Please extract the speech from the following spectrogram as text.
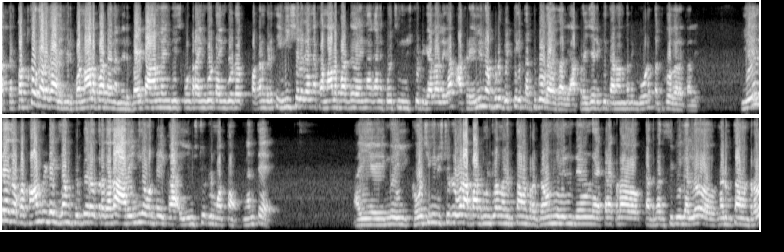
అక్కడ తట్టుకోగలగాలి. మీరు కొన్నాళ్ళ పాటు అయినా మీరు బయట ఆన్లైన్ తీసుకుంటారా ఇంకోట ఇంకోట పక్కన పెడితే ఇనీషియల్ గానే కొన్నాళ్ళ పాటు అయినా కానీ కోచింగ్ ఇన్స్టిట్యూట్కి వెళ్ళాలిగా అక్కడ వెళ్ళినప్పుడు గట్టిగా తట్టుకోగలగాలి. ఆ ప్రెషర్కి దానంతరికి కూడా తట్టుకోగలగాలి. ఏం లేదు ఒక కాంపిటేటివ్ ఎగ్జామ్ ప్రిపేర్ అవుతారు కదా ఆ రేంజ్లో ఉంటాయి ఈ ఈ ఇన్స్టిట్యూట్లు మొత్తం. అంతే. అవి ఇంకో ఈ కోచింగ్ ఇన్స్టిట్యూట్లు కూడా అపార్ట్మెంట్లో నడుపుతా ఉంటారు. గ్రౌండ్ దేవుడు ఎక్కడెక్కడ పెద్ద పెద్ద సిటీలలో నడుపుతా ఉంటారు.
